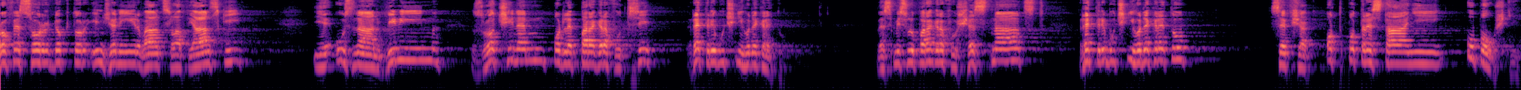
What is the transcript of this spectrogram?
profesor doktor inženýr Václav Jánský je uznán vinným zločinem podle paragrafu 3 retribučního dekretu. Ve smyslu paragrafu 16 retribučního dekretu se však od potrestání upouští.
